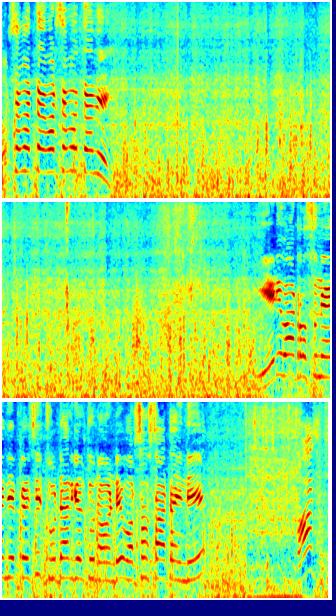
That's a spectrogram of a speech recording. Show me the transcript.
వర్షం వస్తుంది వర్షం వస్తుంది ఏడి వాటర్ వస్తున్నాయని చెప్పేసి చూడడానికి వెళ్తున్నామండి. వర్షం స్టార్ట్ అయింది. ఫాస్ట్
